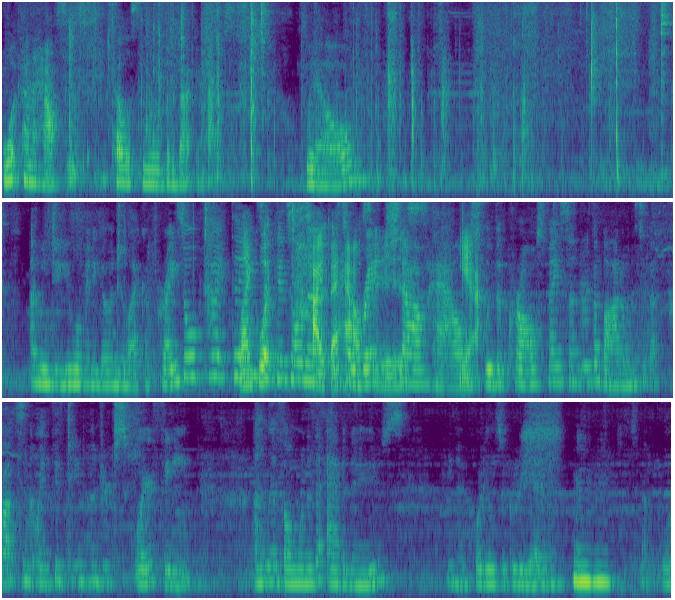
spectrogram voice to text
what kind of house is it? Tell us a little bit about your house. Well, I mean, do you want me to go into like appraisal type things? Like what it's on type of a, it's house a ranch is. style house Yeah. with a crawl space under the bottom. It's about approximately fifteen hundred square feet. I live on one of the avenues. You know, Cordele's a grid. Mm-hmm. It's about four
